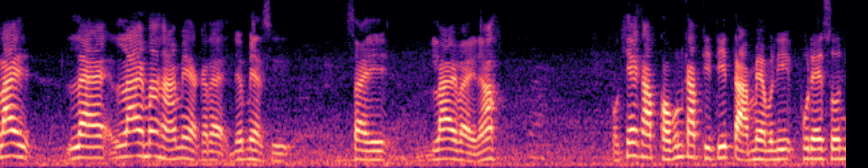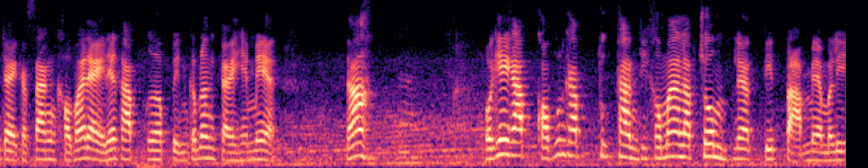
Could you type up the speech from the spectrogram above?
ไล่ไล่ไล่มาหาแม่ก็ได้ เดี๋ยวแม่สิใส่ไล่ไว้นะจ้ะโอเคครับ ขอบคุณครับที่ติดตามแม่วันนี้ ผู้ใดสนใจก็สั่งเขามาได้เด้อครับ เพื่อเป็นกำลังใจให้แม่นะจ้ะโอเคครับ ขอบคุณครับทุกท่านที่เข้ามารับชม และติดตามแม่มะลิ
